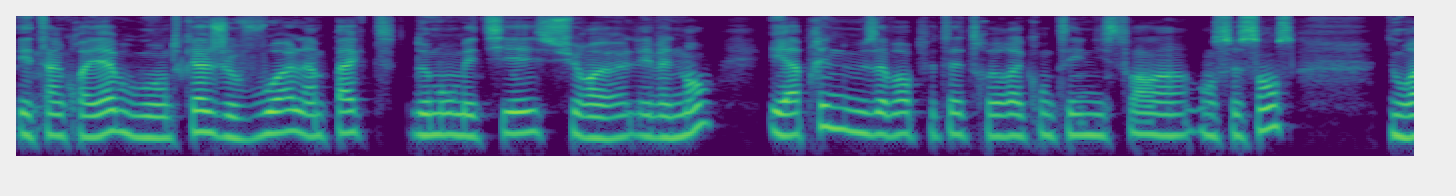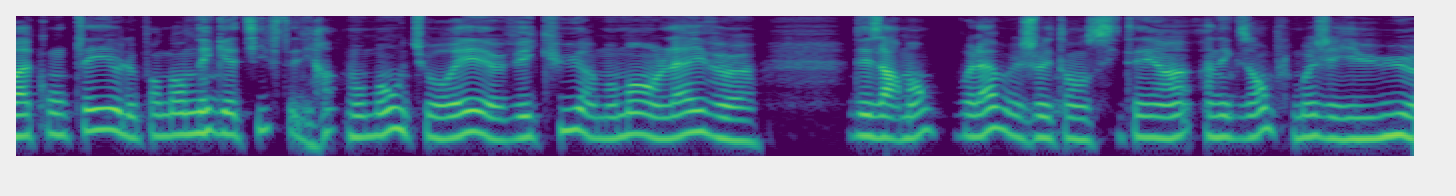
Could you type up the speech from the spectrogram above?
est incroyable, ou en tout cas, je vois l'impact de mon métier sur euh, l'événement. Et après nous avoir peut-être raconté une histoire hein, en ce sens, nous raconter le pendant négatif, c'est-à-dire un moment où tu aurais euh, vécu un moment en live euh, désarmant. Voilà, je vais t'en citer un, exemple. Moi, j'ai eu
